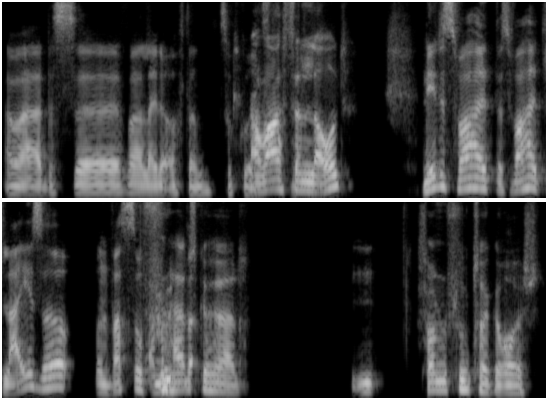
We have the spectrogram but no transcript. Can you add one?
Aber das äh, war leider auch dann zu kurz. Aber war es denn laut? Nee, das war halt, das war halt leise und was so Ja, man hat es gehört. Schon ein Flugzeuggeräusch.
